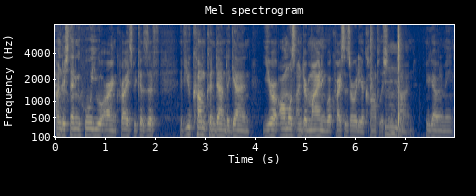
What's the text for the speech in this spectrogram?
understanding who you are in Christ, because if if you come condemned again, you're almost undermining what Christ has already accomplished and Mm. done. You get what I mean?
